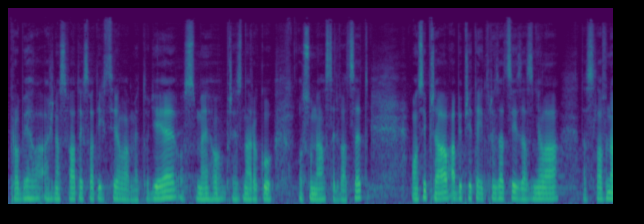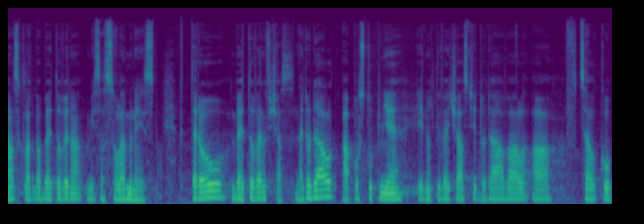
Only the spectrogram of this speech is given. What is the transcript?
proběhla až na svátek svatých Cyrila Metoděje 8. března roku 1820. On si přál, aby při té intronizaci zazněla ta slavná skladba Beethovena Misa Solemnis, kterou Beethoven včas nedodal a postupně jednotlivé části dodával a v celku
